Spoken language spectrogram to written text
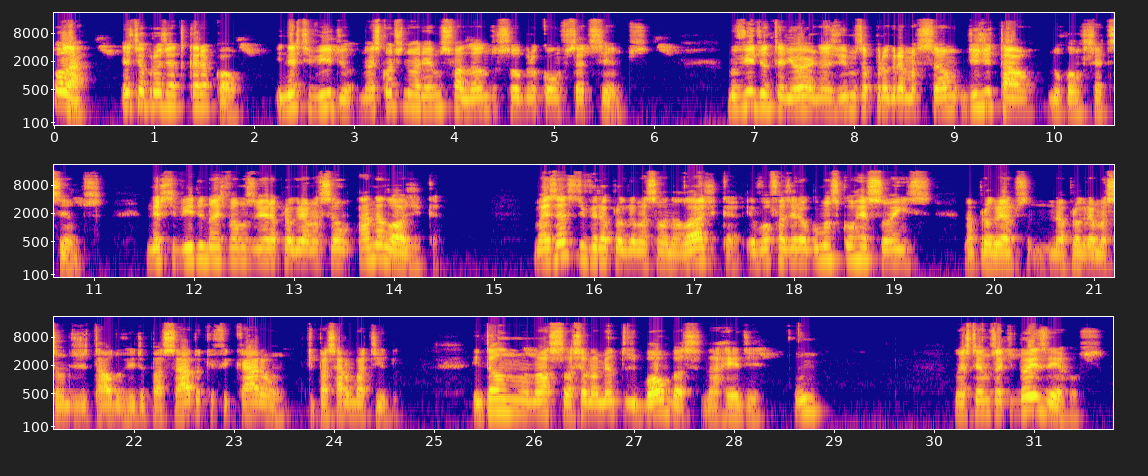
Olá, este é o Projeto Caracol e neste vídeo nós continuaremos falando sobre o Conf 700. No vídeo anterior nós vimos a programação digital no Conf 700. Neste vídeo nós vamos ver a programação analógica. Mas antes de ver a programação analógica, eu vou fazer algumas correções na, na programação digital do vídeo passado que ficaram que passaram batido. Então, no nosso acionamento de bombas na rede 1, nós temos aqui dois erros.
